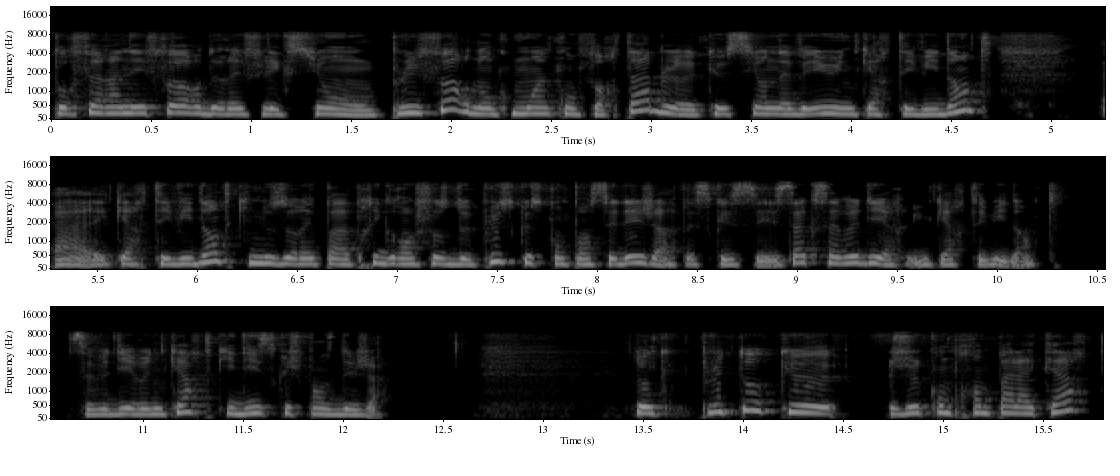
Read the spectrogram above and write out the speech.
pour faire un effort de réflexion plus fort, donc moins confortable que si on avait eu une carte évidente, euh, carte évidente qui nous aurait pas appris grand chose de plus que ce qu'on pensait déjà, parce que c'est ça que ça veut dire, une carte évidente. Ça veut dire une carte qui dit ce que je pense déjà. Donc, plutôt que je comprends pas la carte,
